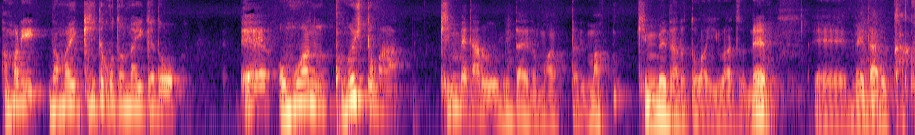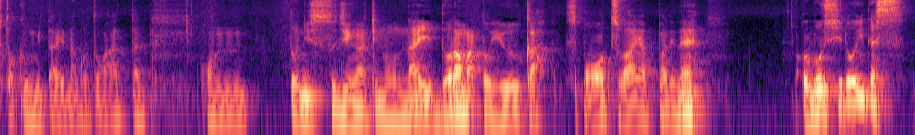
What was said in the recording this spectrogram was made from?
あまり名前聞いたことないけどえ思わぬこの人が金メダルみたいのもあったりまあ金メダルとは言わずね、えーメダル獲得みたいなことがあったり本当に筋書きのないドラマというかスポーツはやっぱりね面白いです。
